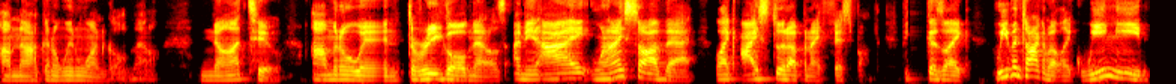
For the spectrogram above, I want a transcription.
I'm not gonna win one gold medal, not two. I'm gonna win three gold medals. I mean, I when I saw that, like, I stood up and I fist bumped because like we've been talking about, like, we need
